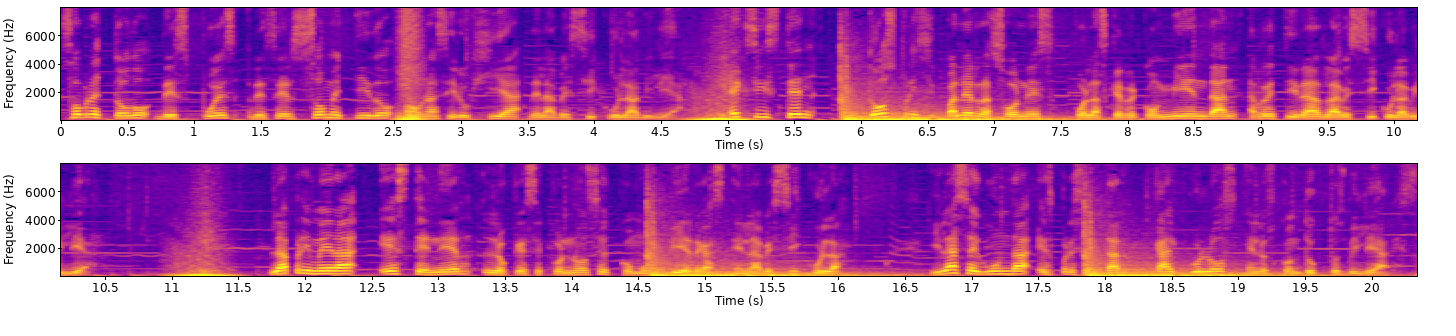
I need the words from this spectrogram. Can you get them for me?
sobre todo después de ser sometido a una cirugía de la vesícula biliar. Existen dos principales razones por las que recomiendan retirar la vesícula biliar. La primera es tener lo que se conoce como piedras en la vesícula y la segunda es presentar cálculos en los conductos biliares.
